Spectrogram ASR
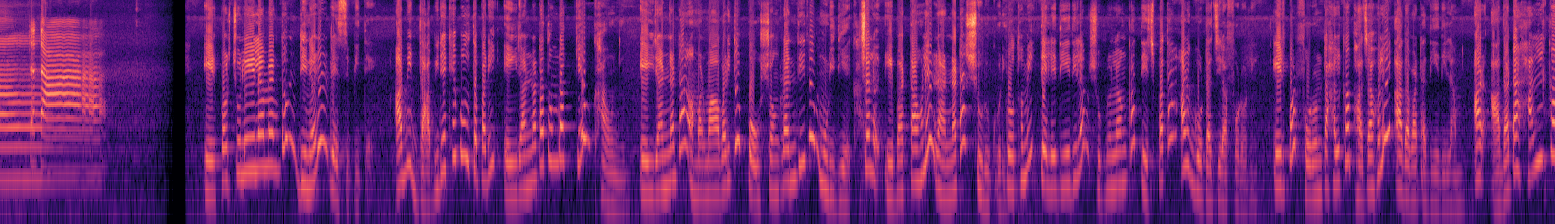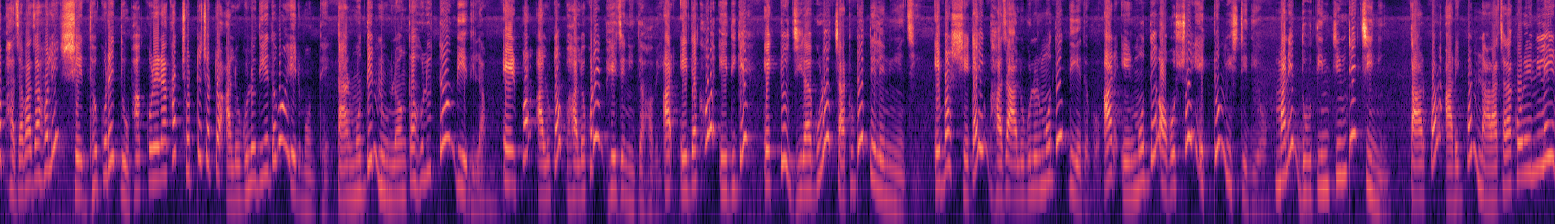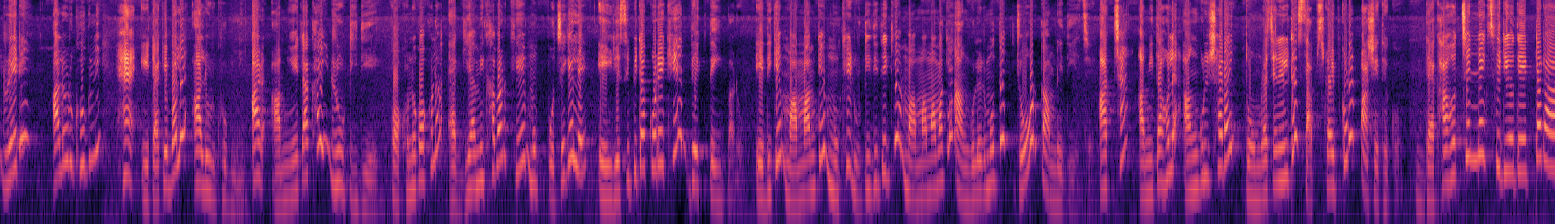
এরপর চলে এলাম একদম ডিনারের রেসিপিতে আমি দাবি রেখে বলতে পারি এই রান্নাটা তোমরা কেউ খাওনি। এই রান্নাটা আমার মা বাড়িতে পৌষ সংক্রান্তিতে মুড়ি দিয়ে খা চলো এবার তাহলে রান্নাটা শুরু করি। প্রথমেই তেলে দিয়ে দিলাম শুকনো লঙ্কা তেজপাতা আর গোটা জিরা ফোড়নে। এরপর ফোড়নটা হালকা ভাজা হলে আদা বাটা দিয়ে দিলাম। আর আদাটা হালকা ভাজা ভাজা হলে সেদ্ধ করে দুভাগ করে রাখা ছোট্ট ছোট্ট আলুগুলো দিয়ে দেবো এর মধ্যে। তার মধ্যে নুন, লঙ্কা, হলুদটাও দিয়ে দিলাম। এরপর আলুটা ভালো করে ভেজে নিতে হবে। আর এ দেখো, এদিকে একটু জিরা গুঁড়ো, চাটুটা তেলে নিয়েছি। এবার সেটাই ভাজা আলুগুলোর মধ্যে দিয়ে দেব। আর এর মধ্যে অবশ্যই একটু মিষ্টি দিও। মানে দু তিন চিমটে চিনি। তারপর আরেকবার নাড়াচাড়া করে নিলেই রেডি আলুর ঘুগনি? হ্যাঁ এটাকে বলে আলুর ঘুগনি। আর আমি এটা খাই রুটি দিয়ে। কখনো কখনো একঘেয়ামি খাবার খেয়ে মুখ পচে গেলে এই রেসিপিটা করে খেয়ে দেখতেই পারো। এদিকে মাম্মামকে মুখে রুটি দিতে গিয়ে মাম্মা মামাকে আঙ্গুলের মধ্যে জোর কামড়ে দিয়েছে। আচ্ছা আমি তাহলে আঙ্গুল ছাড়াই তোমরা চ্যানেলটা সাবস্ক্রাইব করে পাশে থেকো। দেখা হচ্ছে নেক্সট ভিডিওতে টাটা!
